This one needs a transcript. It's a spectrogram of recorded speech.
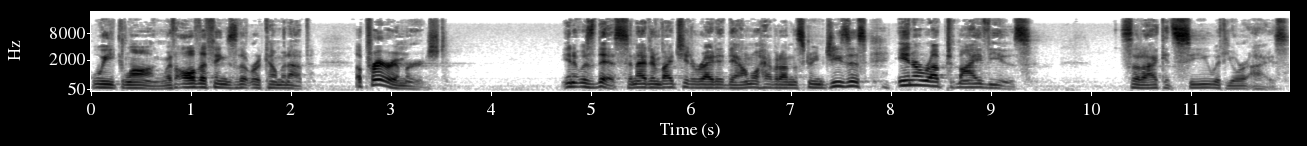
week long with all the things that were coming up, a prayer emerged. And it was this, and I'd invite you to write it down. We'll have it on the screen. Jesus, interrupt my views so that I could see with your eyes.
